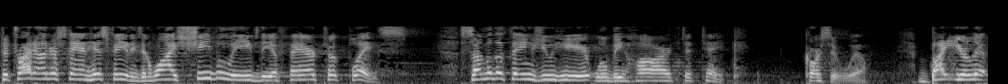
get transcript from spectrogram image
To try to understand his feelings and why she believes the affair took place. Some of the things you hear will be hard to take. Of course it will. Bite your lip.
